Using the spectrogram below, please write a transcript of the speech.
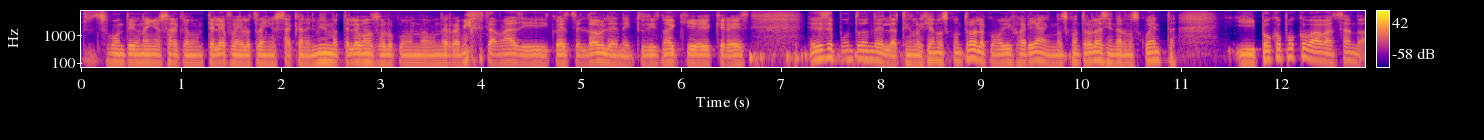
suponte un año sacan un teléfono y el otro año sacan el mismo teléfono solo con una, una herramienta más y cuesta el doble. Y tú dices, no, ¿qué querés? Es ese punto donde la tecnología nos controla, como dijo Arián, nos controla sin darnos cuenta. Y poco a poco va avanzando.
